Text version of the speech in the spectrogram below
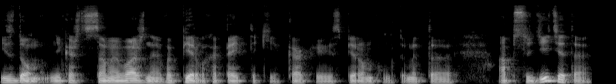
из дома. Мне кажется, самое важное, во-первых, опять-таки, как и с первым пунктом, это обсудить это,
